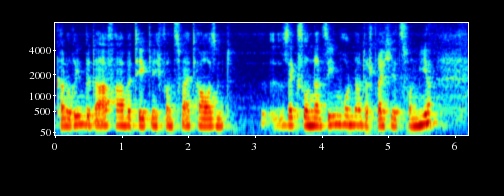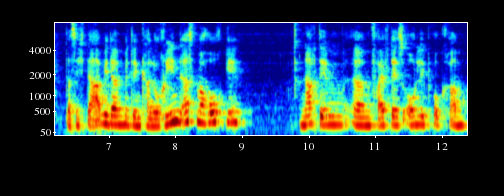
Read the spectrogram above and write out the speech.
Kalorienbedarf habe täglich von 2600, 700, da spreche ich jetzt von mir, dass ich da wieder mit den Kalorien erstmal hochgehe. Nach dem ähm, Five Days Only Programm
